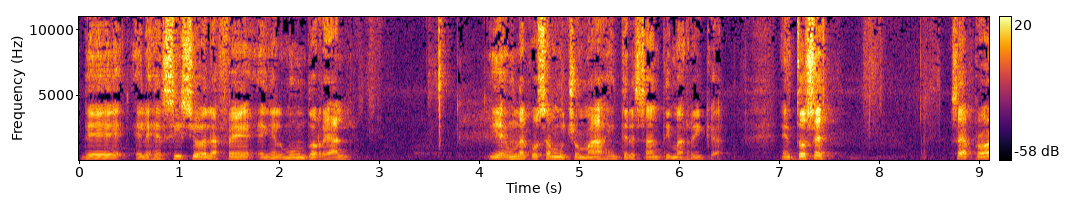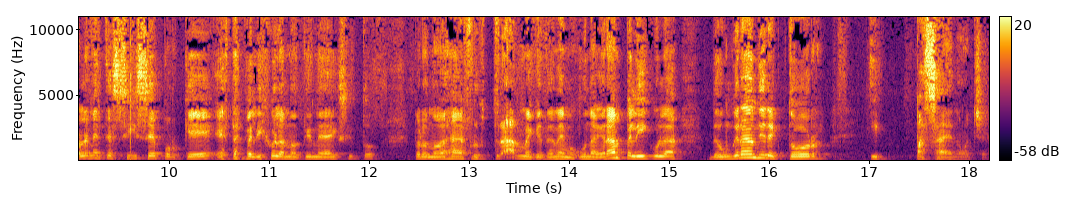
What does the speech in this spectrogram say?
del ejercicio de la fe en el mundo real. Y es una cosa mucho más interesante y más rica. Entonces, o sea, probablemente sí sé por qué esta película no tiene éxito, pero no deja de frustrarme que tenemos una gran película de un gran director y pasa de noche.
